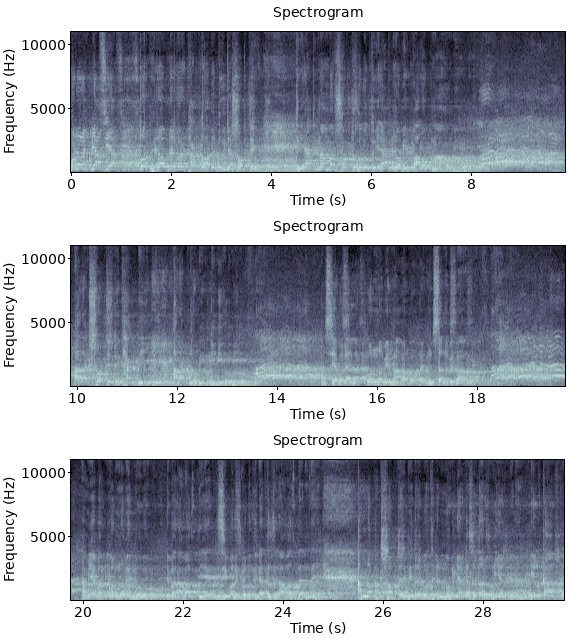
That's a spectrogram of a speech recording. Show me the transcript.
মনে রাখবি আসিয়া, তোর ফেরাউনের ঘরে থাকতে হবে দুইটা শর্তে। তুই এক নাম্বার শর্ত হলো তুই এক নবীর পালক মা হবি। আর এক শর্তে তুই থাকবি আর এক নবীর বিবি হবি। আসিয়া বলে, আল্লাহ, কোন নবীর মা হব? কয়, মুসা নবীর মা হবে। আমি আবার, কোন নবীর বউ? এবার আওয়াজ দিয়ে, জীবনে কোনোদিন এত জোরে আওয়াজ দেন নাই। আল্লাহ পাক ভিতরে বলছিলেন, মহিলার কাছে তো আর ওহি আসবে না, এলকা আসবে,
